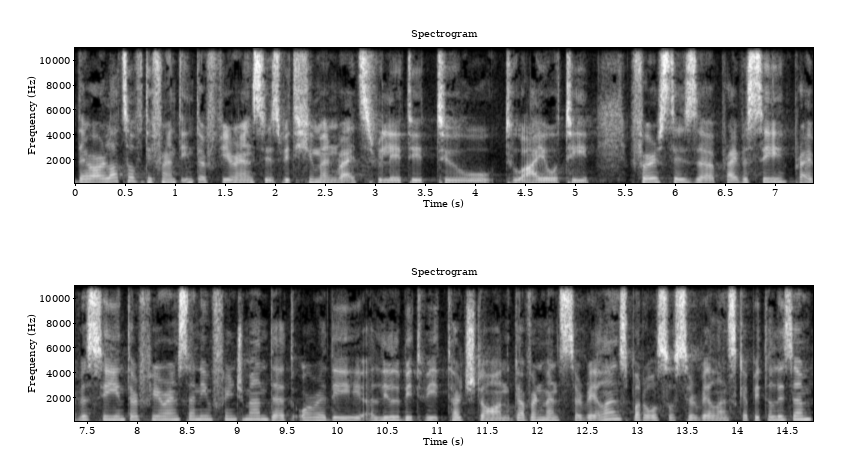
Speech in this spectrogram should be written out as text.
There are lots of different interferences with human rights related to to IoT. First is uh, privacy privacy interference and infringement that already a little bit we touched on government surveillance, but also surveillance capitalism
